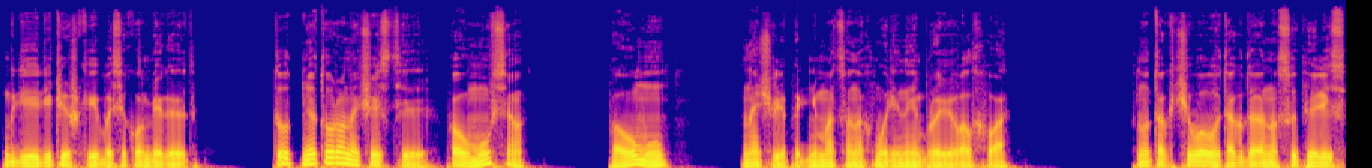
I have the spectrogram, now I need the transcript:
где детишки босиком бегают. Тут нет урона чести, по уму все. По уму. Начали подниматься нахмуренные брови волхва. Ну так чего вы тогда насупились,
